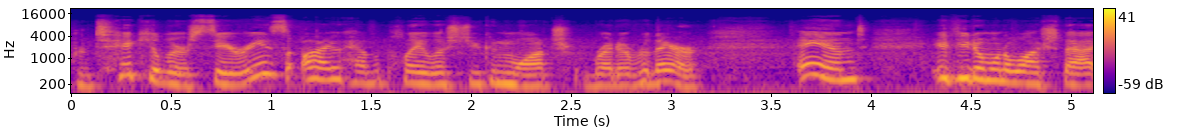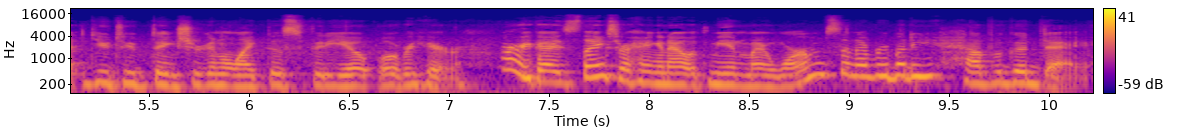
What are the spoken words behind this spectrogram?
particular series, I have a playlist you can watch right over there. And if you don't want to watch that, YouTube thinks you're going to like this video over here. Alright guys, thanks for hanging out with me and my worms, and everybody have a good day.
